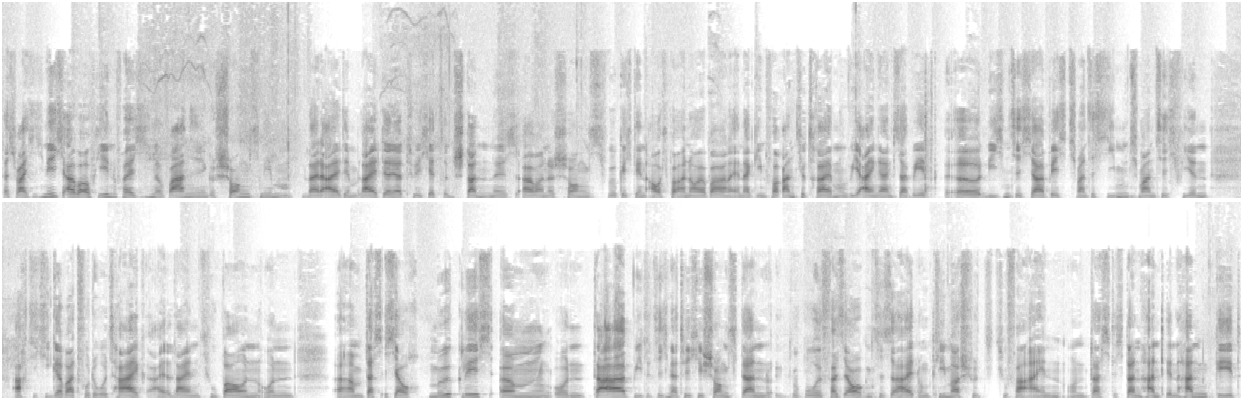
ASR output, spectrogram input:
Das weiß ich nicht, aber auf jeden Fall ist es eine wahnsinnige Chance, neben leider all dem Leid, der natürlich jetzt entstanden ist, aber eine Chance, wirklich den Ausbau erneuerbarer Energien voranzutreiben. Und wie eingangs erwähnt, äh, ließen sich ja bis 2027 84 Gigawatt Photovoltaik allein zubauen und ähm, das ist ja auch möglich. Ähm, und da bietet sich natürlich die Chance, dann sowohl Versorgungssicherheit und Klimaschutz zu vereinen und dass das dann Hand in Hand geht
